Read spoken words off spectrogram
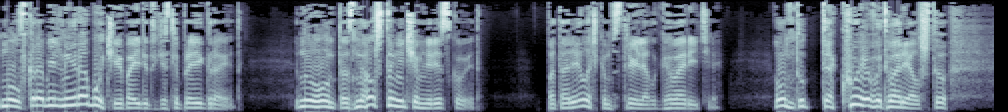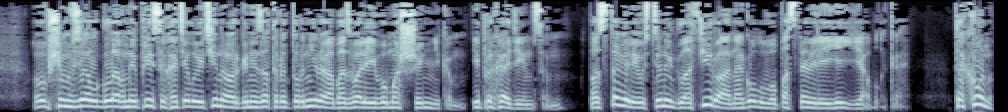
Мол, в корабельные рабочие пойдет, если проиграет. Но он-то знал, что ничем не рискует. По тарелочкам стрелял, говорите. Он тут такое вытворял, что... В общем, взял главный приз и хотел уйти, но организаторы турнира обозвали его мошенником и проходимцем. Поставили у стены Глафиру, а на голову поставили ей яблоко. Так он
